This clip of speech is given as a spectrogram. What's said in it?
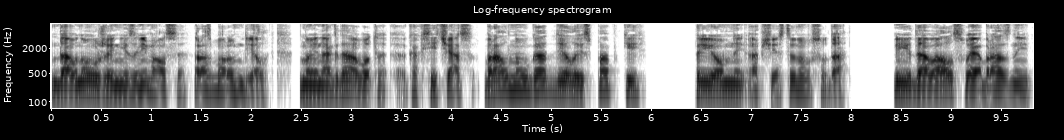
давно уже не занимался разбором дел, но иногда, вот как сейчас, брал наугад дело из папки приемной общественного суда и давал своеобразный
